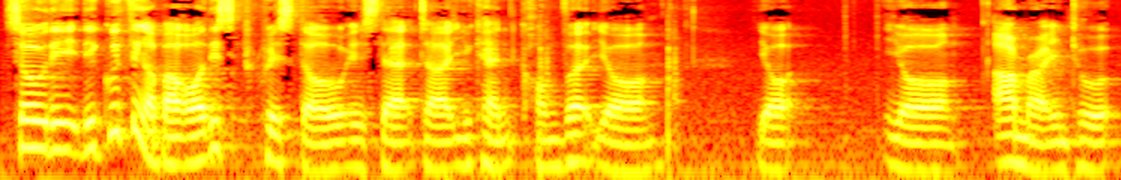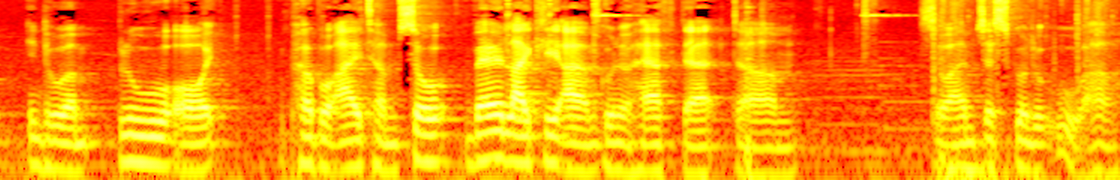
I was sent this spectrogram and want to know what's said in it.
so the, the good thing about all this crystal is that uh, you can convert your your your armor into into a blue or purple item. So very likely I'm going to have that. Um, so I'm just going to ooh wow.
